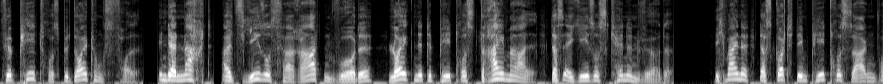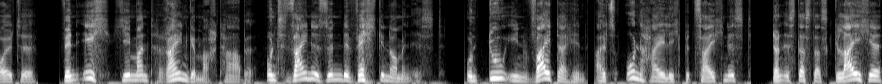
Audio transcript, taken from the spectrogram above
für Petrus bedeutungsvoll. In der Nacht, als Jesus verraten wurde, leugnete Petrus dreimal, dass er Jesus kennen würde. Ich meine, dass Gott dem Petrus sagen wollte, wenn ich jemand rein gemacht habe und seine Sünde weggenommen ist, und du ihn weiterhin als unheilig bezeichnest, dann ist das das gleiche,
